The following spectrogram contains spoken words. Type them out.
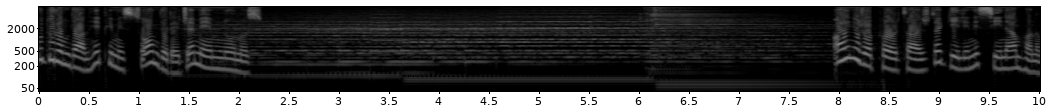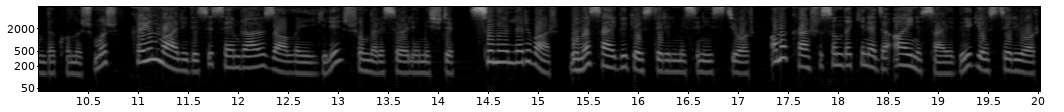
Bu durumdan hepimiz son derece memnunuz. Aynı röportajda gelini Sinem Hanım da konuşmuş, kayınvalidesi Semra Özal'la ilgili şunları söylemişti. Sınırları var, buna saygı gösterilmesini istiyor ama karşısındakine de aynı saygıyı gösteriyor.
